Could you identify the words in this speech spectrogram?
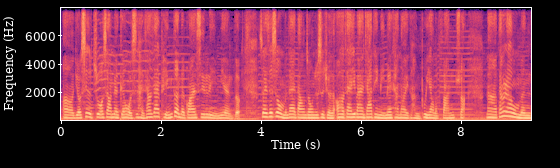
呃游戏的桌上面跟我是很像在平等的关系里面的。所以这是我们在当中就是觉得哦，在一般的家庭里面看到一个很不一样的翻转。那当然我们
